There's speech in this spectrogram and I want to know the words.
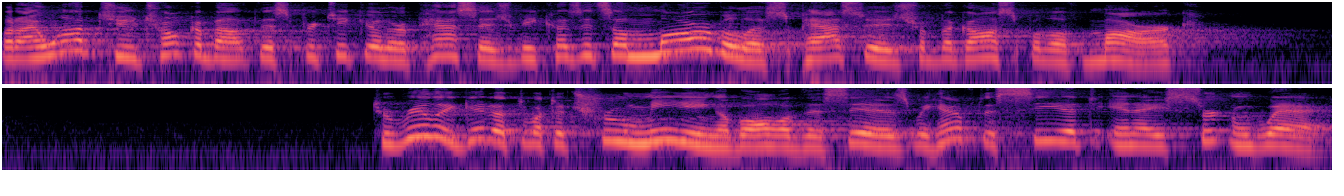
But I want to talk about this particular passage because it's a marvelous passage from the Gospel of Mark. To really get at what the true meaning of all of this is, we have to see it in a certain way.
